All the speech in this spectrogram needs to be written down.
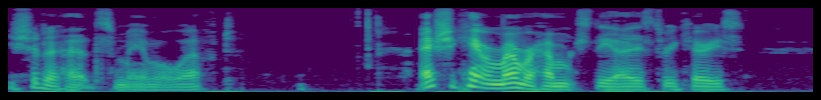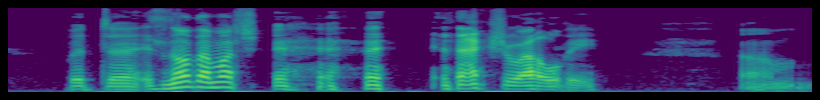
You should have had some ammo left. I actually can't remember how much the IS-3 carries, but uh, it's not that much in actuality. Um,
